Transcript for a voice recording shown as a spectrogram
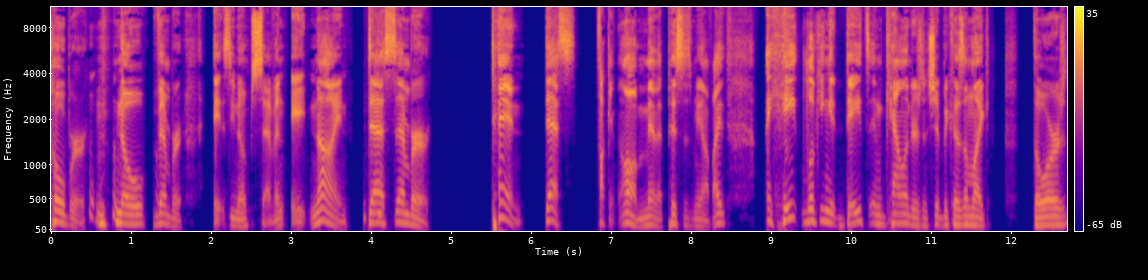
November. It's you know seven, eight, nine, December, ten. Des. Fucking oh man, that pisses me off. I I hate looking at dates and calendars and shit because I'm like Thor's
